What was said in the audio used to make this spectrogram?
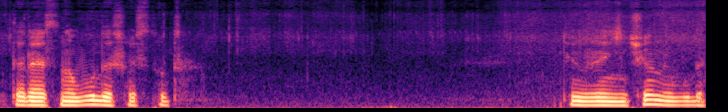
Інтересно буде щось тут. Чи вже нічого не буде?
